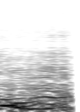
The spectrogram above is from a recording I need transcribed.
Mm-hmm.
